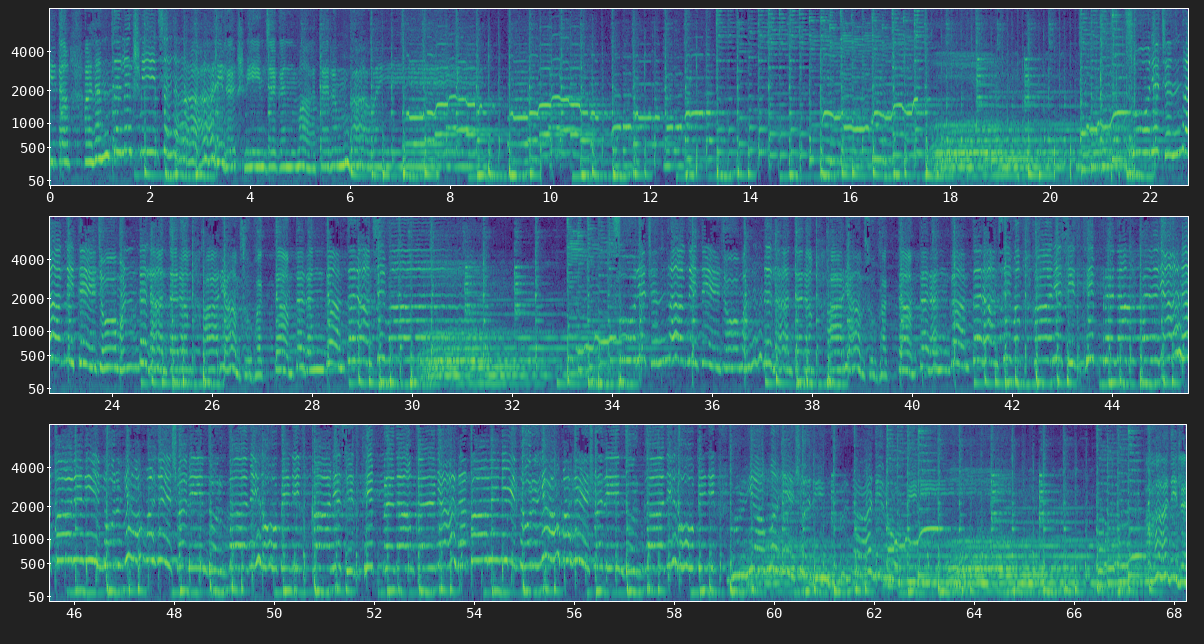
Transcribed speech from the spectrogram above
सदाद्यन्तरहिताम् अनन्तलक्ष्मीम् सदादिलक्ष्मीम् जगन्मातरम् भावये। सूर्यचन्द्राग्नितेजो मण्डलान्तरम् आर्याम् सुभक्ताम् तरङ्गान्तराम्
